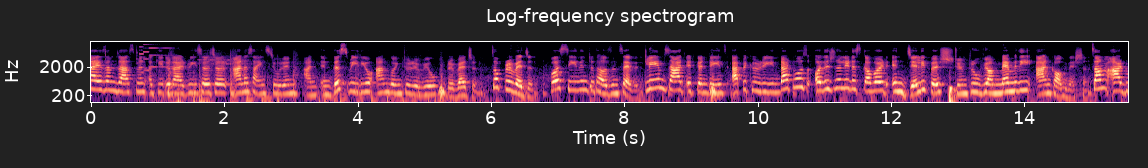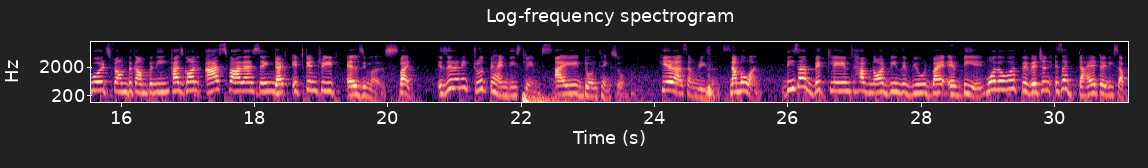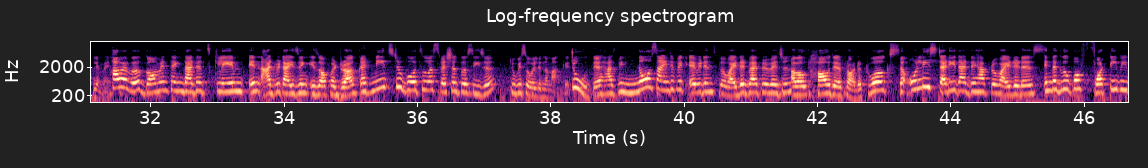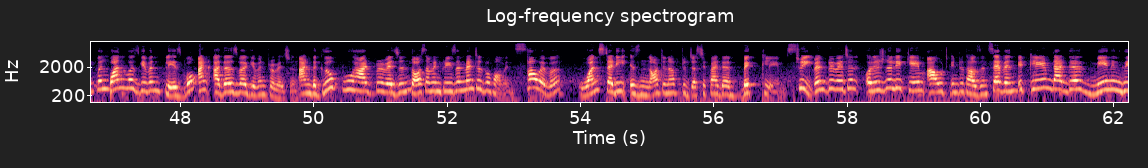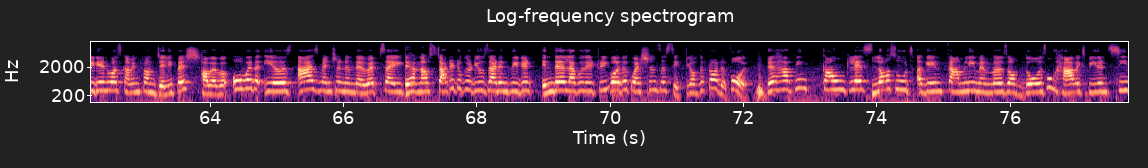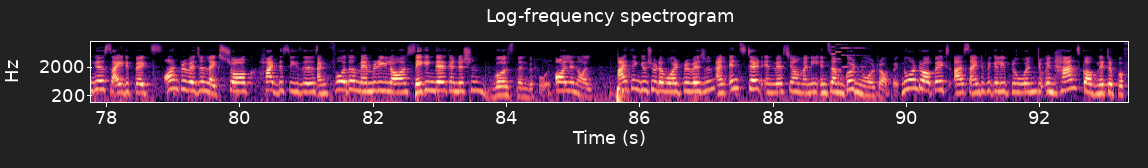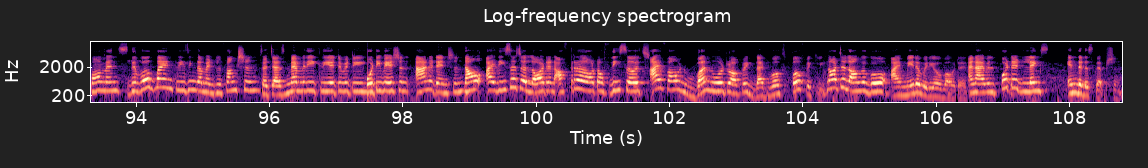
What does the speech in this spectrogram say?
guys, I'm Jasmine, a keto diet researcher and a science student and in this video I'm going to review Prevagen. So Prevagen, first seen in 2007, claims that it contains apoaequorin that was originally discovered in jellyfish to improve your memory and cognition. Some adverts from the company has gone as far as saying that it can treat Alzheimer's. But is there any truth behind these claims? I don't think so. Here are some reasons. Number one, these are big claims have not been reviewed by FDA. Moreover, Prevagen is a dietary supplement. However, government think that its claim in advertising is of a drug that needs to go through a special procedure to be sold in the market. Two, there has been no scientific evidence provided by Prevagen about how their product works. The only study that they have provided is in the group of 40 people, one was given placebo and others were given Prevagen. And the group who had Prevagen saw some increase in mental performance. However, one study is not enough to justify their big claims. 3. When Prevagen originally came out in 2007, it claimed that their main ingredient was coming from jellyfish. However, over the years, as mentioned in their website, they have now started to produce that ingredient in their laboratory. Further questions the safety of the product. 4. There have been countless lawsuits against family members of those who have experienced severe side effects on Prevagen like stroke, heart diseases and further memory loss, making their condition worse than before. All in all, I think you should avoid Prevagen and instead invest your money in some good nootropics. Nootropics are scientifically proven to enhance cognitive performance. They work by increasing the mental function such as memory, creativity, motivation and attention. Now I researched a lot and after a lot of research, I found one nootropic that works perfectly. Not too long ago, I made a video about it and I will put it links in the description.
